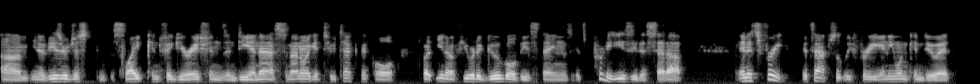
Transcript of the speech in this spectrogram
Um, you know, these are just slight configurations in DNS, and I don't want to get too technical, but you know, if you were to Google these things, it's pretty easy to set up, and it's free. It's absolutely free. Anyone can do it.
